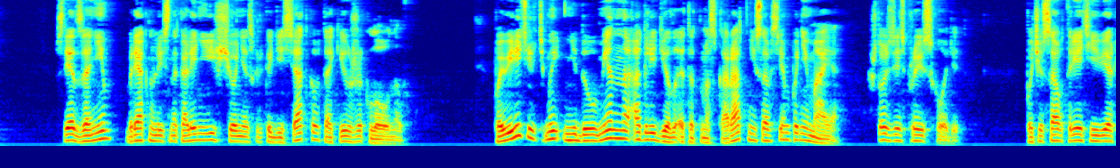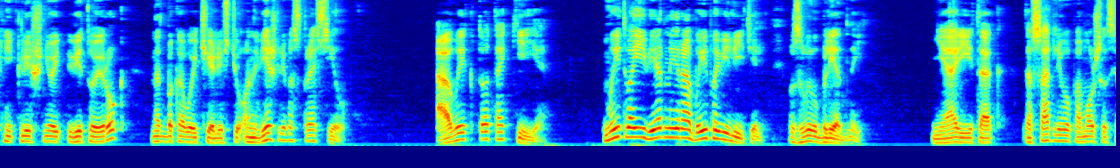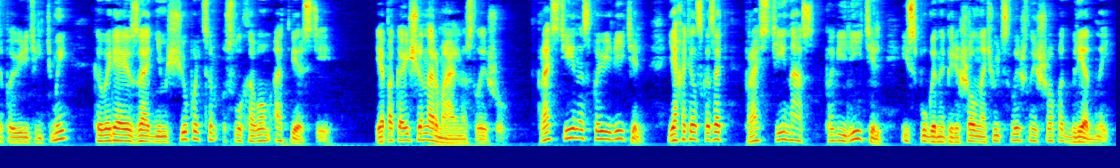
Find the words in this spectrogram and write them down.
Вслед за ним брякнулись на колени еще несколько десятков таких же клоунов. Повелитель тьмы недоуменно оглядел этот маскарад, не совсем понимая, что здесь происходит. Почесав третий верхней клешней витой рог над боковой челюстью, он вежливо спросил: "А вы кто такие?" "Мы твои верные рабы, повелитель", взвыл бледный. "Не ори так", досадливо поморщился повелитель тьмы, ковыряя задним щупальцем в слуховом отверстии. "Я пока еще нормально слышу". Прости нас, повелитель. Я хотел сказать: "Прости нас, повелитель", испуганно перешел на чуть слышный шепот бледный.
